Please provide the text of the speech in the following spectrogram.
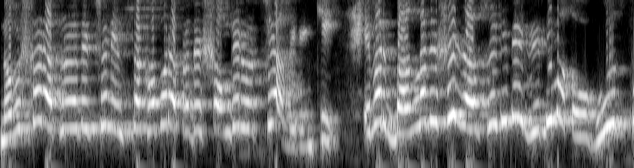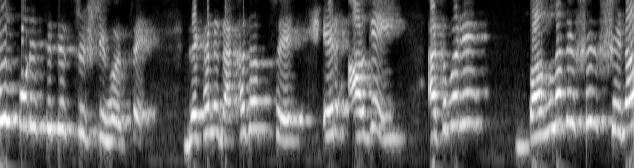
নমস্কার, আপনারা দেখছেন ইনস্টা খবর, আপনাদের সঙ্গে রয়েছে আমি রিঙ্কি। এবার বাংলাদেশের রাজনীতিতে রীতিমতো হুলস্থুল পরিস্থিতির সৃষ্টি হয়েছে, যেখানে দেখা যাচ্ছে এর আগেই একেবারে বাংলাদেশের সেনা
